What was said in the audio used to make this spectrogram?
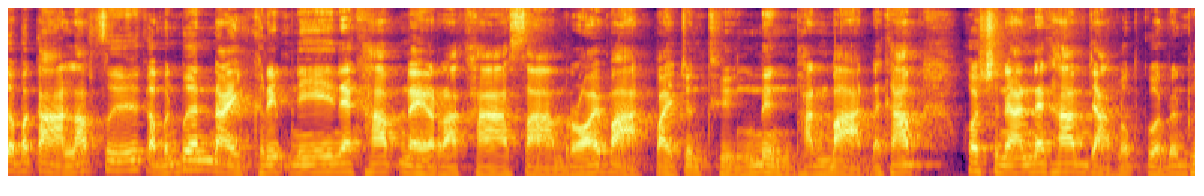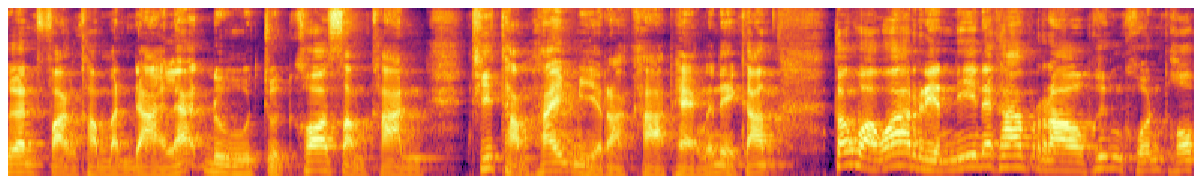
จะประกาศรับซื้อกับเพื่อนๆในคลิปนี้นะครับในราคา 300 บาทไปจนถึง 1,000 บาทนะครับเพราะฉะนั้นนะครับอยากรบกวนเพื่อนๆฟังคำบรรยาย และดูจุดข้อสำคัญที่ทำให้มีราคาแพงนั่นเองครับต้องบอกว่าเหรียญนี้นะครับเราเพิ่งค้นพบ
